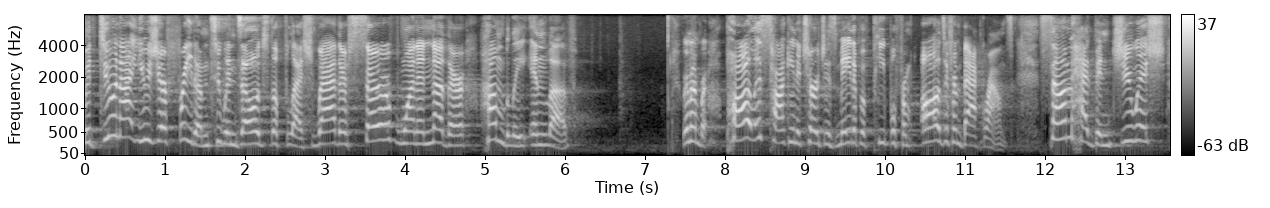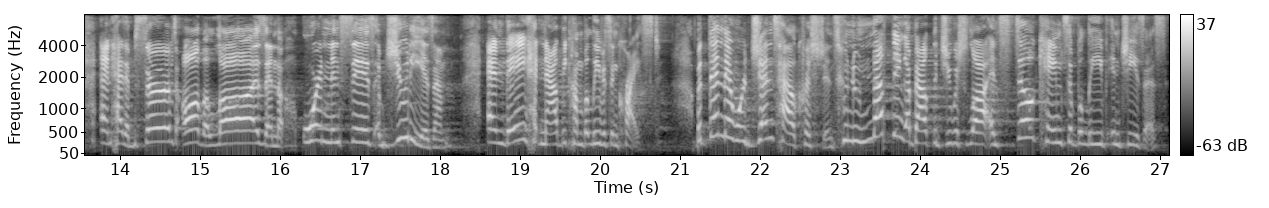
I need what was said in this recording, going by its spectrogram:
But do not use your freedom to indulge the flesh. Rather, serve one another humbly in love. Remember, Paul is talking to churches made up of people from all different backgrounds. Some had been Jewish and had observed all the laws and the ordinances of Judaism, and they had now become believers in Christ. But then there were Gentile Christians who knew nothing about the Jewish law and still came to believe in Jesus.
